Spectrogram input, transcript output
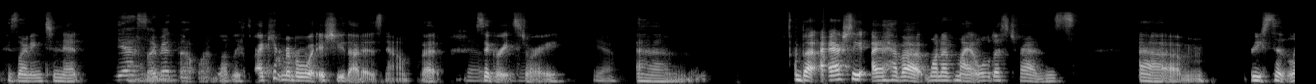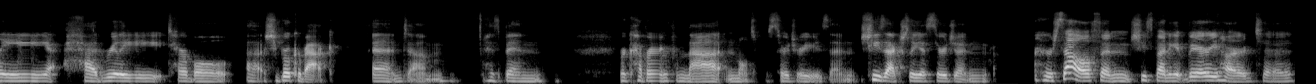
his learning to knit. Yes, I read um, that one. Lovely. I can't remember what issue that is now, but no, it's a great story. Yeah. Um, but I actually I have a one of my oldest friends um, recently had really terrible. Uh, she broke her back and um, has been recovering from that and multiple surgeries. And she's actually a surgeon herself and she's finding it very hard to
